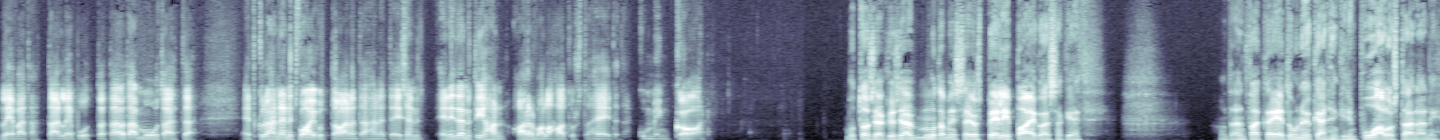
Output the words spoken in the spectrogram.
levätä tai leputtaa tai jotain muuta, että, että kyllähän ne nyt vaikuttaa aina tähän, että ei, se nyt, ei niitä nyt ihan arvalla hatusta heitetä kumminkaan. Mutta tosiaan kyllä siellä muutamissa just pelipaikoissakin, että otan nyt vaikka Eetu Nykänenkin niin puolustajana, niin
